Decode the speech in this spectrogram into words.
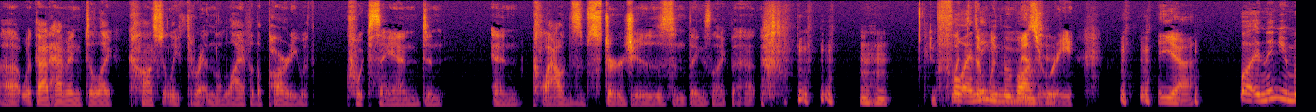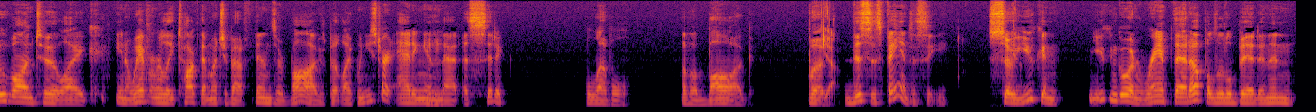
uh, without having to like constantly threaten the life of the party with quicksand and and clouds of stirges and things like that. mm-hmm inflict well, and them then you move misery. On to, yeah. Well, and then you move on to like, you know, we haven't really talked that much about fens or bogs, but like when you start adding in mm-hmm. that acidic level of a bog, but yeah. this is fantasy. So yeah. you can you can go and ramp that up a little bit and then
